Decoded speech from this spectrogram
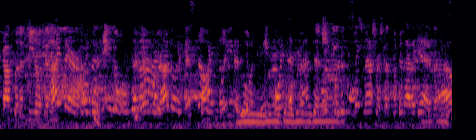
Kat Tolentino. Denied there by Domingo. Denied Morado. And this now is playing a good eight-point advantage for the Cool Smashers. Let's look at that again. Now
